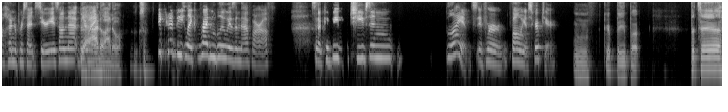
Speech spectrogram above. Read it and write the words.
100% serious on that, but yeah, like, I know, I know. it could be like red and blue isn't that far off. So it could be Chiefs and Lions if we're following a script here. Mm, could be, but but uh,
